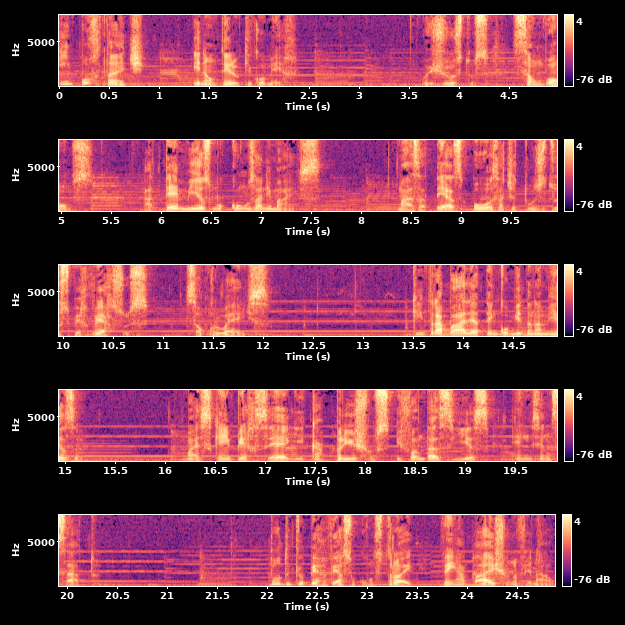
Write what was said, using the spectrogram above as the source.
importante e não ter o que comer. Os justos são bons, até mesmo com os animais, mas até as boas atitudes dos perversos são cruéis. Quem trabalha tem comida na mesa, mas quem persegue caprichos e fantasias é insensato. Tudo que o perverso constrói vem abaixo no final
